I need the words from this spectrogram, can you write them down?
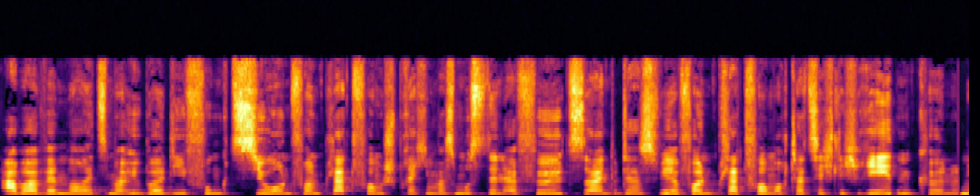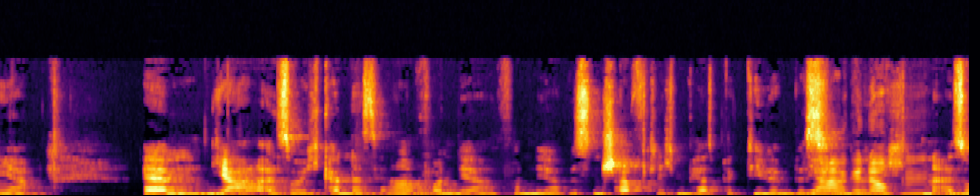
Aber wenn wir jetzt mal über die Funktion von Plattformen sprechen, was muss denn erfüllt sein, dass wir von Plattformen auch tatsächlich reden können? Ja. Ähm, ja, also ich kann das ja von der von der wissenschaftlichen Perspektive ein bisschen ja, genau. berichten. Hm. Also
